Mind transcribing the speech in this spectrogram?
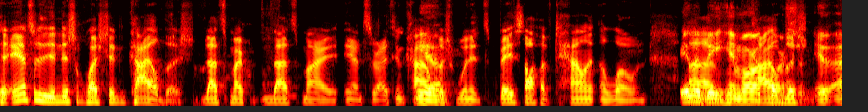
to answer the initial question, Kyle Busch. That's my that's my answer. I think Kyle Yeah. Busch when it's based off of talent alone. it would be Um, him or Kyle Larson. Busch- It- I,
